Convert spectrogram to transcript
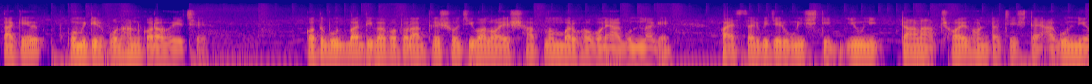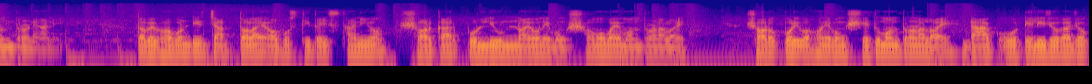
তাকে কমিটির প্রধান করা হয়েছে। গত বুধবার দিবাগত রাত্রে সচিবালয়ের সাত নম্বর ভবনে আগুন লাগে। ফায়ার সার্ভিসের উনিশটি ইউনিট টানা ছয় ঘণ্টা চেষ্টায় আগুন নিয়ন্ত্রণে আনে। তবে ভবনটির চারতলায় অবস্থিত স্থানীয় সরকার, পল্লী উন্নয়ন এবং সমবায় মন্ত্রণালয়, সড়ক পরিবহন এবং সেতু মন্ত্রণালয়, ডাক ও টেলিযোগাযোগ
